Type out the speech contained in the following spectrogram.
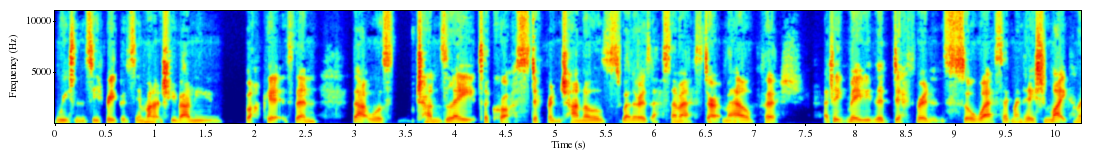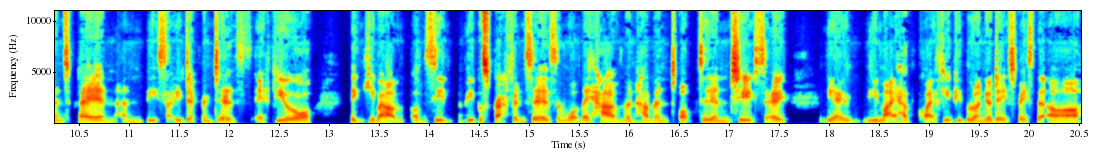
recency, frequency, and monetary value buckets, then that will translate across different channels, whether it's SMS, direct mail, push. I think maybe the difference or where segmentation might come into play and, and be slightly different is if you're thinking about obviously people's preferences and what they have and haven't opted into. So, you know, you might have quite a few people on your database that are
